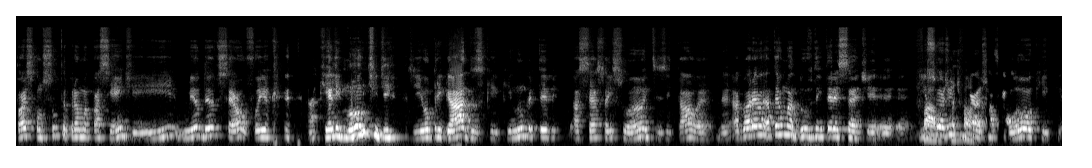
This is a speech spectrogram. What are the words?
pós-consulta para uma paciente e, meu Deus do céu, foi aquele monte de, de obrigados que, que nunca teve acesso a isso antes e tal. É, né? Agora, é até uma dúvida interessante. É, é, isso Fala, a gente já, já, falou. Que, que,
